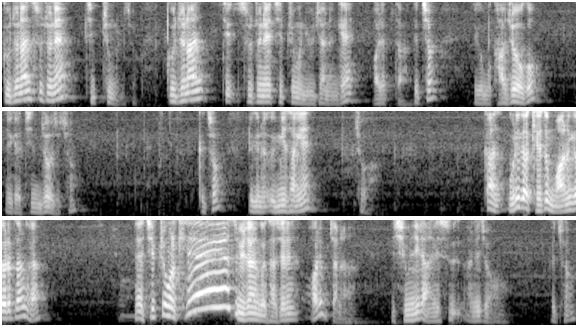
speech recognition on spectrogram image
꾸준한 수준의 집중을 죠. 꾸준한 지- 수준의 집중을 유지하는 게 어렵다. 그렇죠? 이거 뭐 가주어고 이게 진주어죠. 그렇죠? 여기는 의미상의 주어. 그러니까 우리가 계속 뭐 하는 게 어렵다는 거야? 네, 집중을 계속 유지하는 건 사실은 어렵잖아. 쉬운 일이 아닐 수 아니죠. 그렇죠?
